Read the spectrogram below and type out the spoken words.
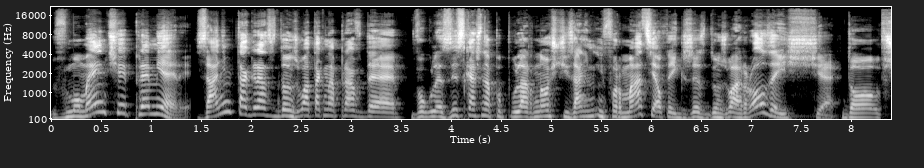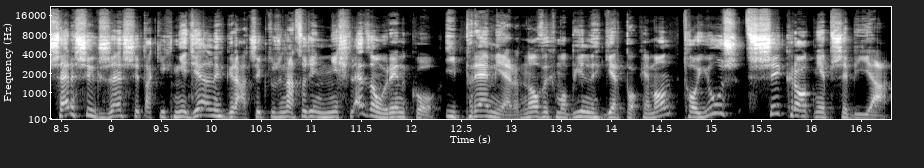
w momencie premiery, zanim ta gra zdążyła tak naprawdę w ogóle zyskać na popularności, zanim informacja o tej grze zdążyła rozejść się do szerszych rzeszy takich niedzielnych graczy, którzy na co dzień nie śledzą rynku i premier nowych mobilnych gier Pokémon, to już trzykrotnie przebija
